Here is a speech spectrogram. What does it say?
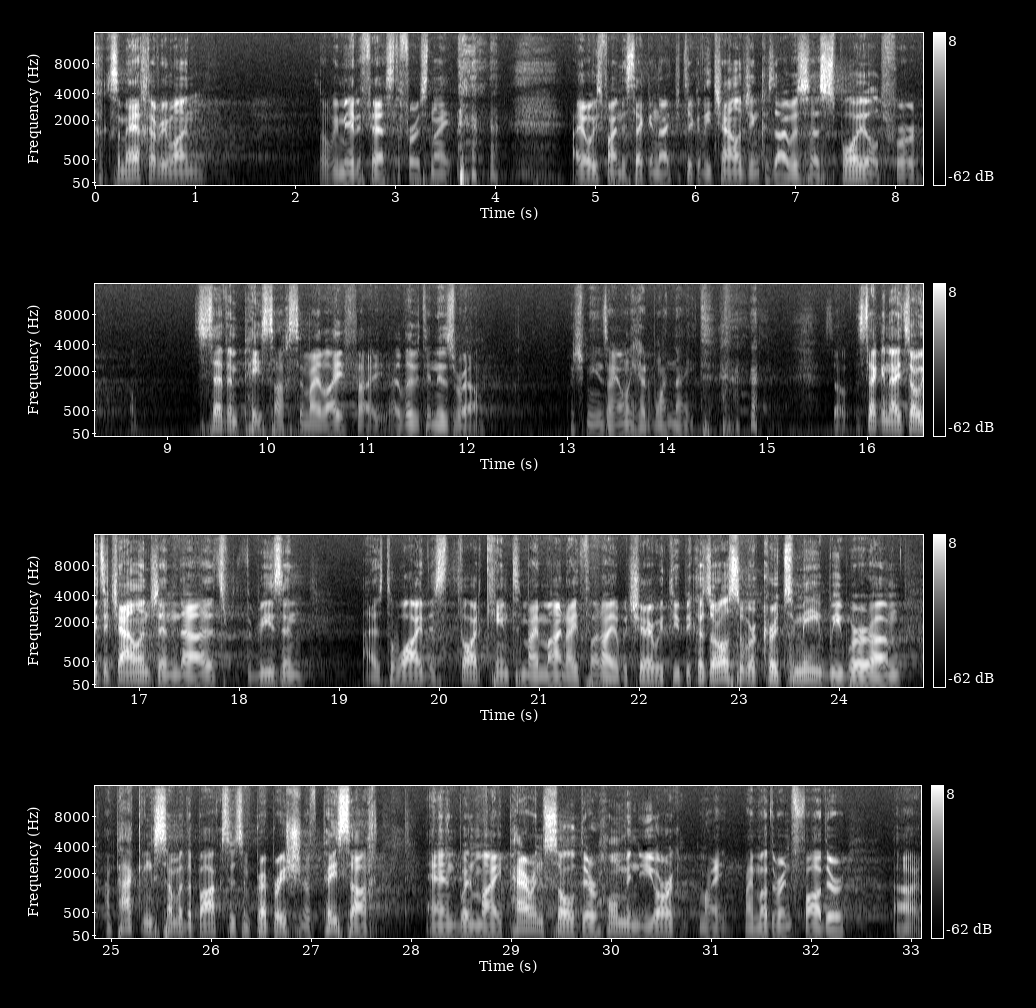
Chag Sameach, everyone. So we made it fast the first night. I always find the second night particularly challenging because I was uh, spoiled for seven Pesachs in my life. I, I lived in Israel, which means I only had one night. so the second night's always a challenge, and uh, that's the reason as to why this thought came to my mind. I thought I would share with you because it also occurred to me we were um, unpacking some of the boxes in preparation of Pesach and when my parents sold their home in New York, my, my mother and father uh,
